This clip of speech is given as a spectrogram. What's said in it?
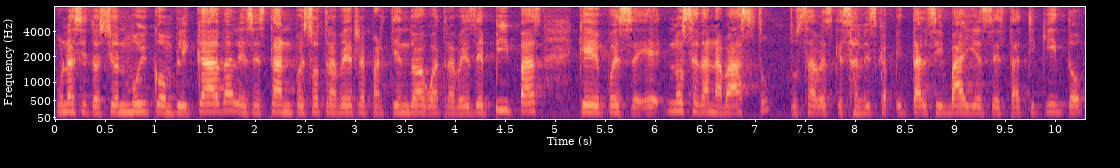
una situación muy complicada, les están pues otra vez repartiendo agua a través de pipas que pues eh, no se dan abasto, tú sabes que San Luis Capital si Valles está chiquito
